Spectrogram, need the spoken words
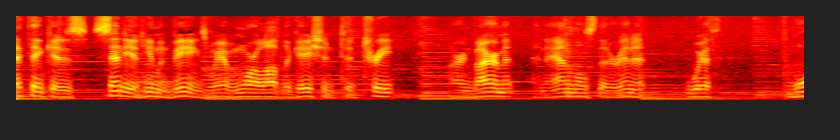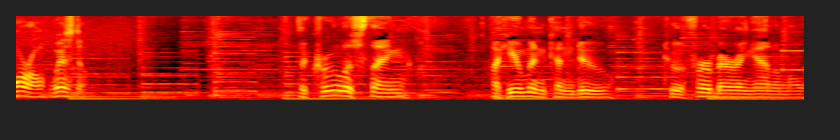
I think as sentient human beings, we have a moral obligation to treat our environment and animals that are in it with moral wisdom. The cruelest thing a human can do to a fur-bearing animal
